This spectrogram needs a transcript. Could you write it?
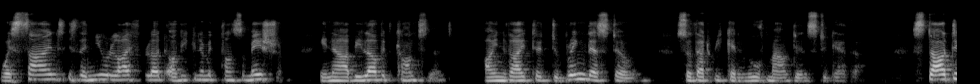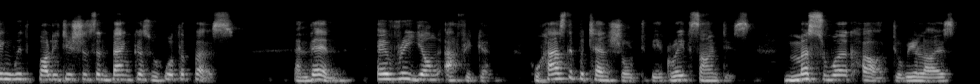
where science is the new lifeblood of economic transformation in our beloved continent, are invited to bring their stone so that we can move mountains together, starting with politicians and bankers who hold the purse. And then every young African who has the potential to be a great scientist must work hard to realize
